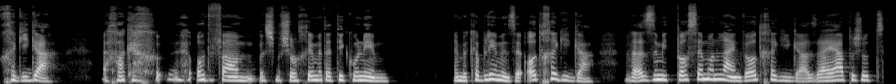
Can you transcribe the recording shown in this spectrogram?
חגיגה. אחר כך עוד פעם שולחים את התיקונים, הם מקבלים את זה עוד חגיגה ואז זה מתפרסם אונליין ועוד חגיגה זה היה פשוט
